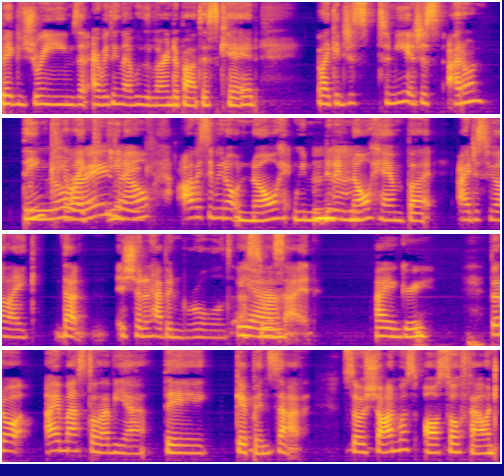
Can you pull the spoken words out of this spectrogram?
big dreams and everything that we learned about this kid, like it just to me, it just I don't think No, like right? you know, Like- Mm-hmm. obviously we don't know we didn't know him, but I just feel like that it shouldn't have been ruled a Yeah. suicide. I agree Pero hay más todavía de que pensar. So Sean was also found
